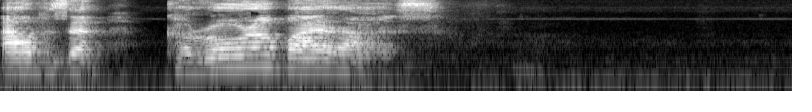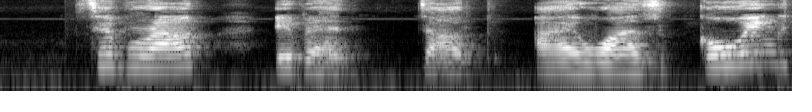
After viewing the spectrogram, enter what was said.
of the coronavirus. Several events that I was going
